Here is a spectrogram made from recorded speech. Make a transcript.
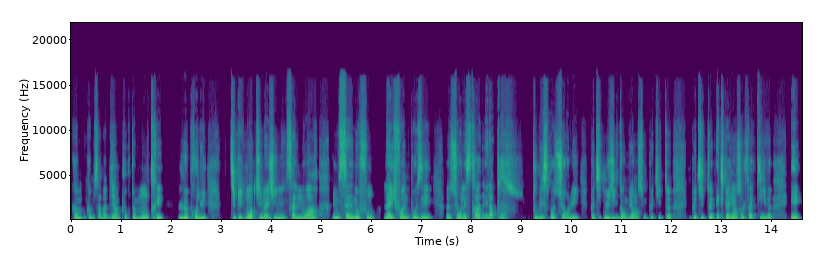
comme, comme ça va bien, pour te montrer le produit. Typiquement, tu imagines une salle noire, une scène au fond, l'iPhone posé euh, sur l'estrade, et là, tous les spots sur lui, petite musique d'ambiance, une petite, une petite expérience olfactive, et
